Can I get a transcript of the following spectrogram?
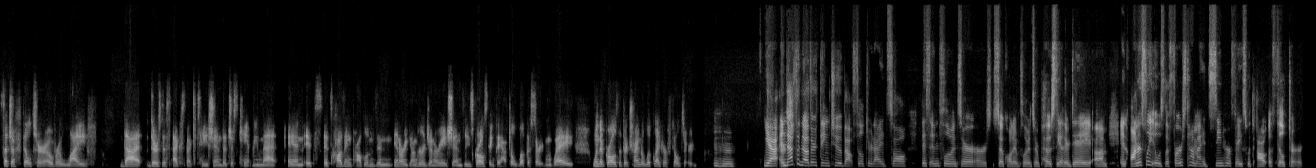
such a filter over life that there's this expectation that just can't be met. And it's it's causing problems in in our younger generations. These girls think they have to look a certain way when the girls that they're trying to look like are filtered. Mm-hmm. Yeah, and that's another thing too about filtered. I had saw this influencer or so-called influencer post the other day, um, and honestly, it was the first time I had seen her face without a filter.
